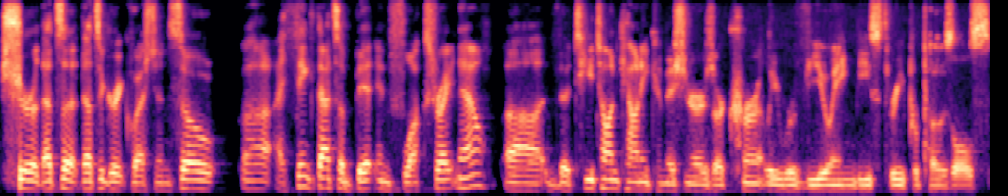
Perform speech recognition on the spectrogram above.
Sure, that's a that's a great question. So uh, I think that's a bit in flux right now. Uh, the Teton County commissioners are currently reviewing these three proposals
